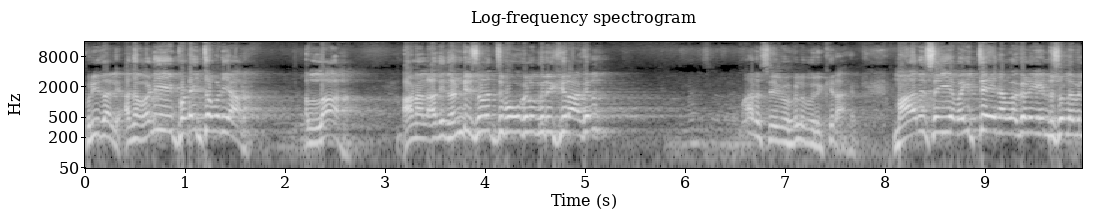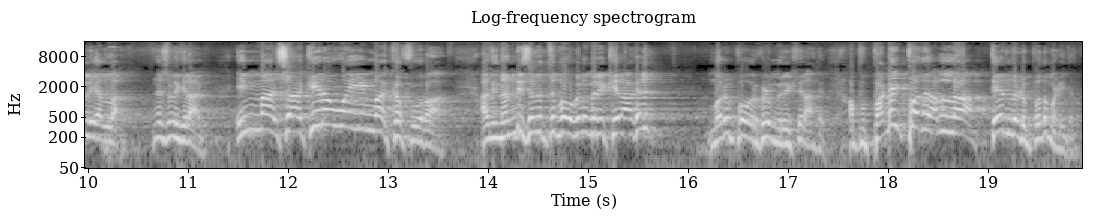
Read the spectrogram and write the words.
புரிதல். அந்த வழியை படைத்தவன் யார்? அல்லாஹ். ஆனால் அதில் நன்றி செலுத்துபவர்களும் இருக்கிறார்கள். மாறு செய்பவர்களும் இருக்கிறார்கள். மாறு செய்ய வைத்தேன் அவர்களை என்று சொல்லவில்லை அல்லாஹ். என்ன சொல்கிறார் இம்மா ஷாகிரவ் இம்மா கஃபூரா. அது நன்றி செலுத்துபவர்களும் இருக்கிறார்கள் மறுப்பவர்களும் இருக்கிறார்கள். அப்ப படைப்பது அல்லாஹ் தேர்ந்தெடுப்பது மனிதன்.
